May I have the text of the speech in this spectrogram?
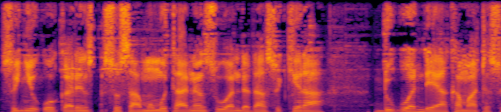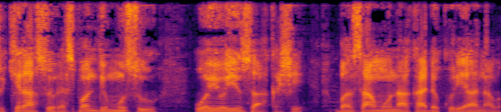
sun yi ƙoƙarin su samu mutanensu wanda za su kira duk wanda ya kamata su kira su respondin musu wayoyinsu a kashe ban samu naka da kuri'a na ba.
